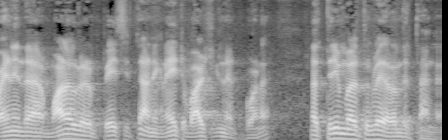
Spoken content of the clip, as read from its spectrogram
பதினைந்தாயிரம் மாணவர்கள் பேசிட்டு அன்றைக்கி நைட்டு வாஷிங்டன் போனேன். நான் திருமணத்துக்குள்ளே இறந்துட்டாங்க.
